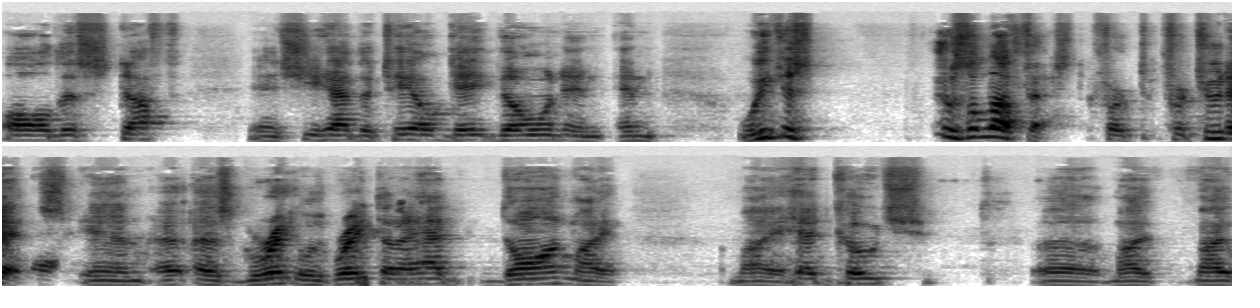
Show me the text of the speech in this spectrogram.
all this stuff, and she had the tailgate going, and and we just it was a love fest for for two days, and as great it was great that I had Dawn, my my head coach, uh, my my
